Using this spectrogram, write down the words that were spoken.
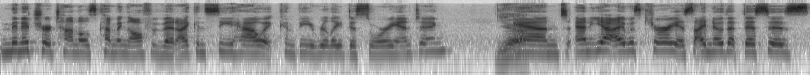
miniature tunnels coming off of it, I can see how it can be really disorienting. Yeah. And and yeah, I was curious. I know that this is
